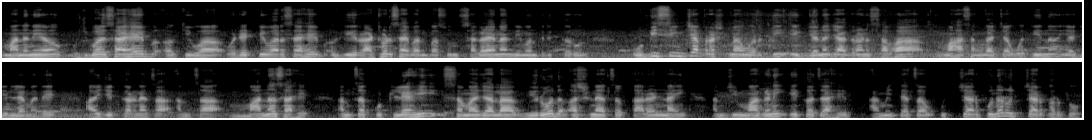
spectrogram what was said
माननीय भुजबळ साहेब किंवा वडेट्टीवार साहेब अगदी राठोड साहेबांपासून सगळ्यांना निमंत्रित करून ओबीसींच्या प्रश्नावरती एक जनजागरण सभा महासंघाच्या वतीनं या जिल्ह्यामध्ये आयोजित करण्याचा आमचा मानस आहे. आमचा कुठल्याही समाजाला विरोध असण्याचं कारण नाही. आमची मागणी एकच आहे. आम्ही त्याचा उच्चार पुनरुच्चार करतो.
